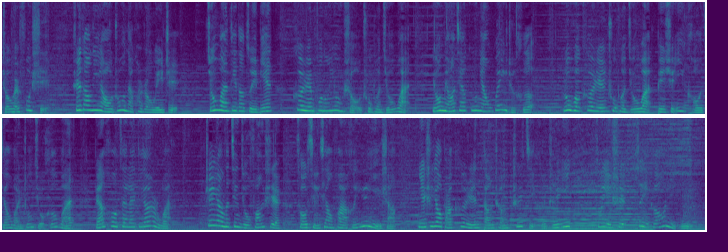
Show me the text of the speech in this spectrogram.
周而复始，直到你咬住那块肉为止。酒碗递到嘴边，客人不能用手触碰酒碗，由苗家姑娘喂着喝。如果客人触碰酒碗，必须一口将碗中酒喝完，然后再来第二碗。这样的敬酒方式，从形象化和寓意上，也是要把客人当成知己和知音，所以是最高礼遇。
